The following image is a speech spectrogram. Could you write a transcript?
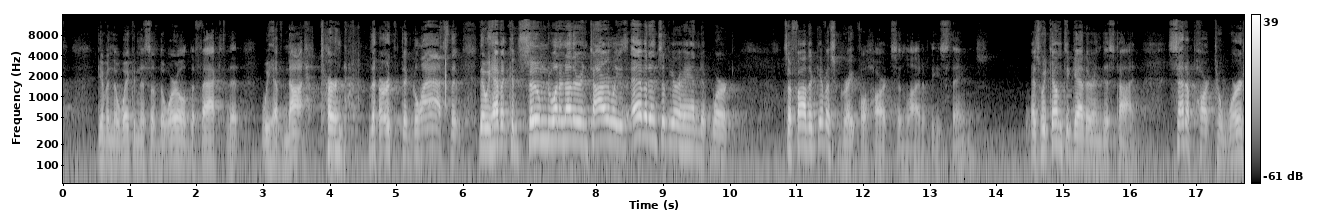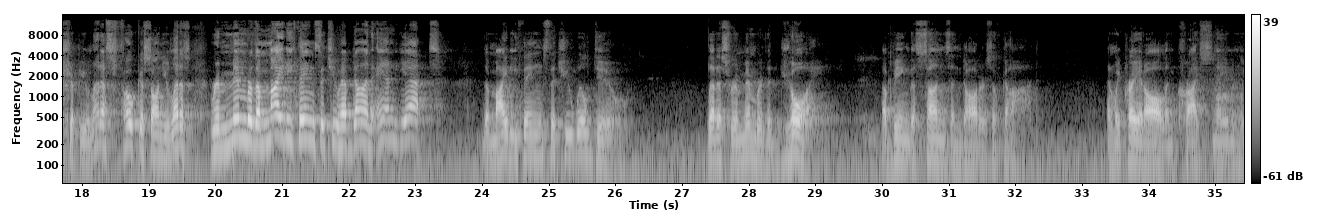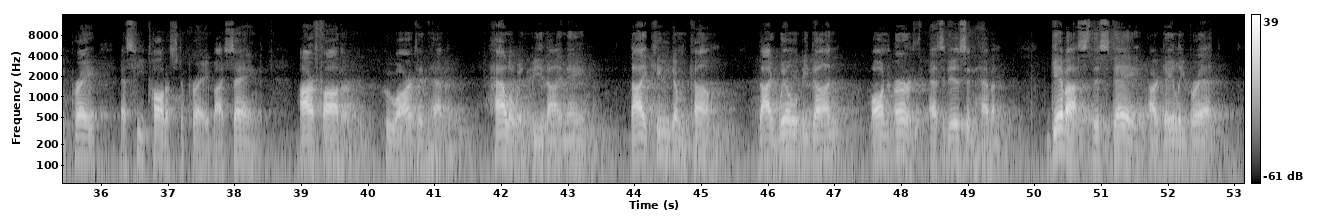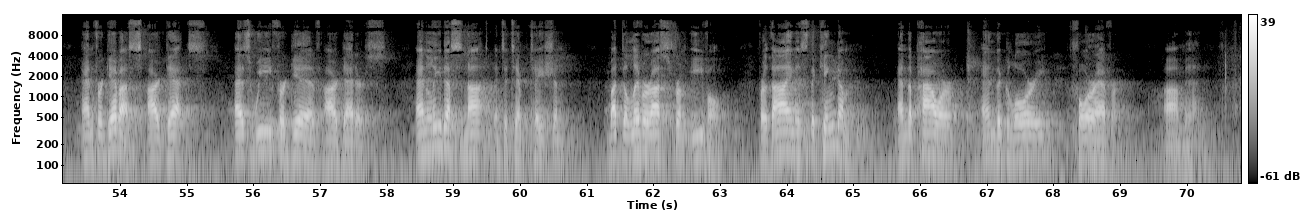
given the wickedness of the world, the fact that we have not turned the earth to glass, that, that we haven't consumed one another entirely is evidence of your hand at work. So, Father, give us grateful hearts in light of these things. As we come together in this time, set apart to worship you, let us focus on you, let us remember the mighty things that you have done, and yet the mighty things that you will do. Let us remember the joy of being the sons and daughters of God. And we pray it all in Christ's name. And we pray as He taught us to pray by saying, Our Father, who art in heaven, hallowed be thy name. Thy kingdom come, thy will be done on earth as it is in heaven. Give us this day our daily bread, and forgive us our debts as we forgive our debtors and lead us not into temptation, but deliver us from evil. For thine is the kingdom, and the power, and the glory forever. Amen.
